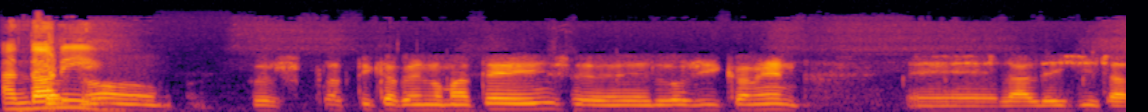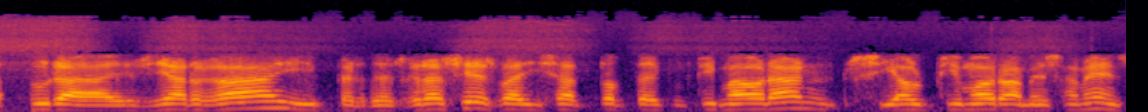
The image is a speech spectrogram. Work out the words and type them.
Antoni, No, pues, pràcticament el mateix. Eh, lògicament, eh, la legislatura és llarga i, per desgràcia, es va deixar tot d'última hora. Si a última hora, a més a més,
